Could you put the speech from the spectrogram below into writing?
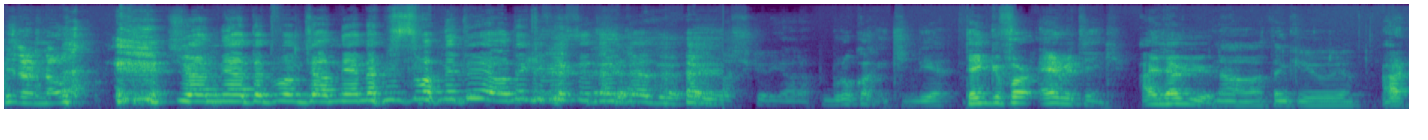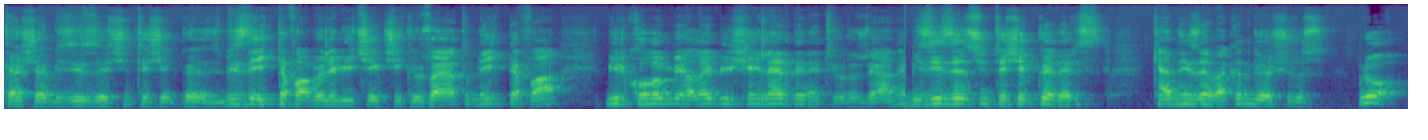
I don't know. Şu an Nihat Atmalı canlı yayında Müslüman ne diyor? Ona gibi hissediyorum kendimi. Şükür yarabbim. Bro kalk ikindiye. Thank you for everything. I love you. No, thank you. Arkadaşlar bizi izlediğiniz için teşekkür ederiz. Biz de ilk defa böyle bir içerik çekiyoruz. Hayatımda ilk defa bir Kolombiyalıya bir şeyler denetiyoruz yani. Bizi izlediğiniz için teşekkür ederiz. Kendinize bakın. Görüşürüz. Bro.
